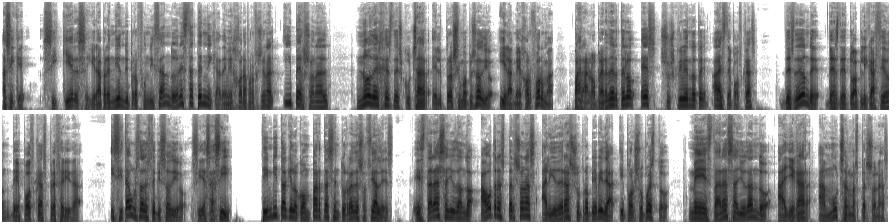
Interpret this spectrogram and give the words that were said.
Así que, si quieres seguir aprendiendo y profundizando en esta técnica de mejora profesional y personal, no dejes de escuchar el próximo episodio y la mejor forma para no perdértelo es suscribiéndote a este podcast. ¿Desde dónde? Desde tu aplicación de podcast preferida. Y si te ha gustado este episodio, si es así, te invito a que lo compartas en tus redes sociales. Estarás ayudando a otras personas a liderar su propia vida y, por supuesto, me estarás ayudando a llegar a muchas más personas.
